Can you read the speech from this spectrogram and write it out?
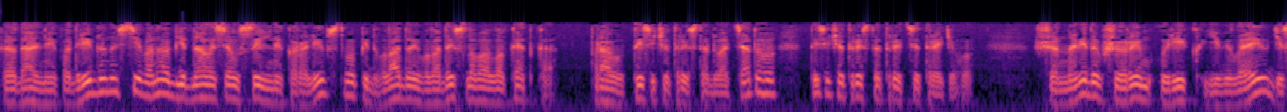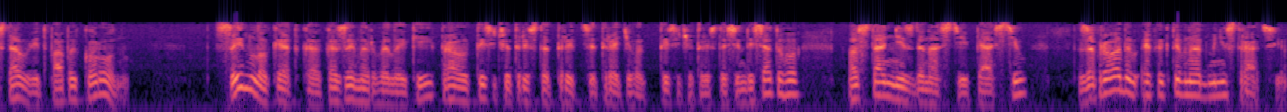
феодальної подрібності вона об'єдналася у сильне королівство під владою Владислава Локетка прав 1320-1333, що, навідавши Рим у рік ювілею, дістав від папи корону. Син Локетка Казимир Великий, прав 1333-1370, останній з династії Пястів, запровадив ефективну адміністрацію,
